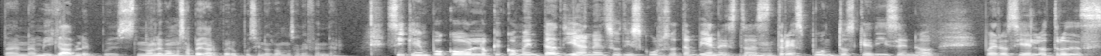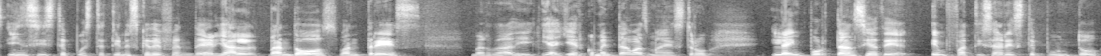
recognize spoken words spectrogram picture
tan amigable, pues no le vamos a pegar, pero pues sí nos vamos a defender. Sí, que un poco lo que comenta Diana en su discurso también, estos tres puntos que dice, ¿no? Pero si el otro insiste, pues te tienes que defender, ya van dos, van tres, ¿verdad? Y, ayer comentabas, maestro, la importancia de enfatizar este punto,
